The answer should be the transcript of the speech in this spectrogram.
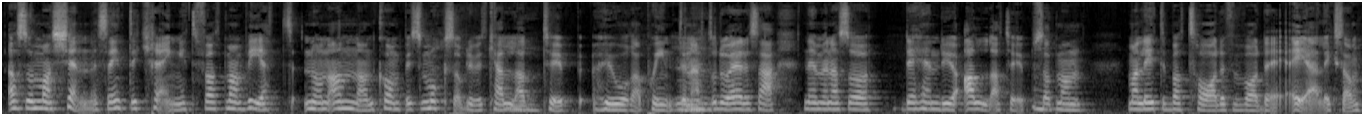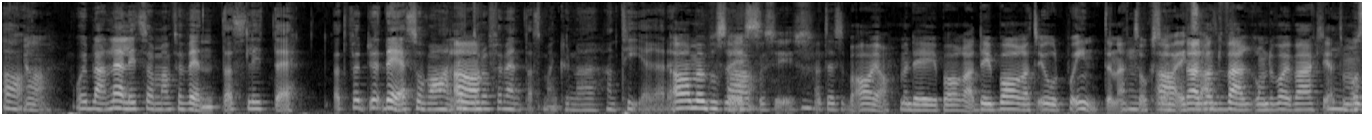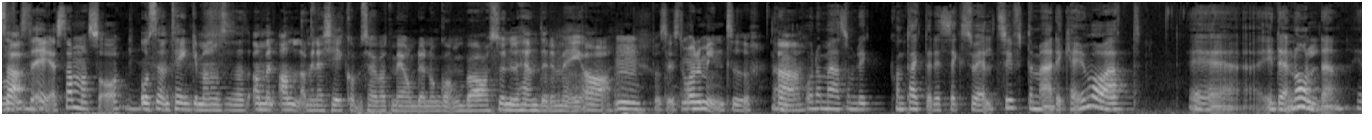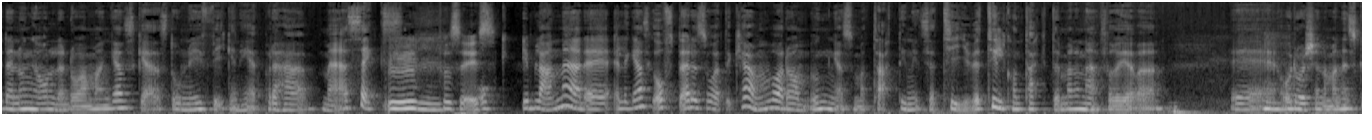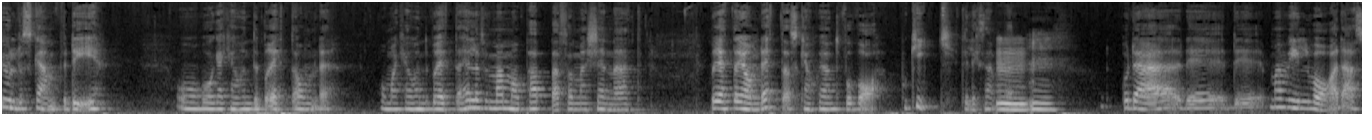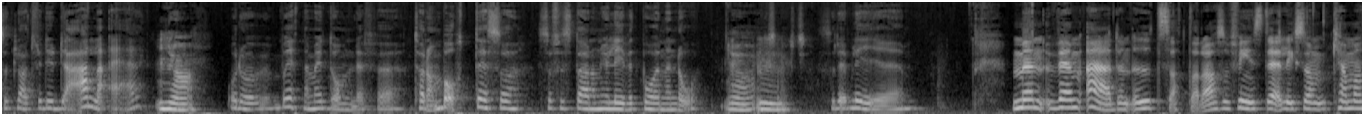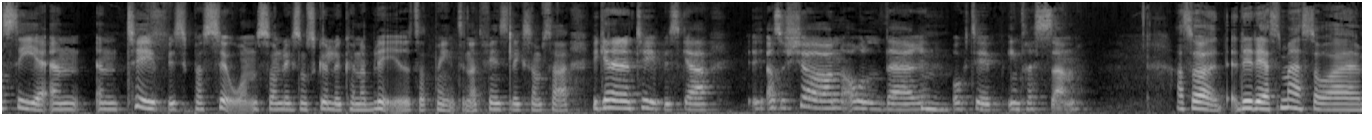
Alltså man känner sig inte kränkt för att man vet någon annan kompis som också har blivit kallad typ hora på internet Mm. och då är det så här, nej men alltså det händer ju alla typ så att man man lite bara tar det för vad det är liksom. ja. Och ibland är det lite så att man förväntas lite. Att för det är så vanligt Ja. och då förväntas man kunna hantera det. Ja men precis. Ja, precis. Att det är så bara, ah, ja men det är ju bara, det är bara ett ord på internet Mm. också. Ja, det hade exakt. varit värre om det var i verkligheten. Mm. Man Och bara, så- fast det är samma sak. Och sen tänker man någonstans att ja, men alla mina tjejkompisar har varit med om det någon gång. Bara, så nu hände det mig. Ja. Mm, precis, då var det min tur. Ja, och de här som blir kontaktade i sexuellt syfte med det kan ju vara att eh, i den åldern, i den unga åldern då har man ganska stor nyfikenhet på det här med sex. Mm, precis. Och ibland är det, eller ganska ofta är det så att det kan vara de unga som har tagit initiativet till kontakten med den här förövaren. Eh, Mm. Och då känner man en skuld och skam för det. Och vågar kanske inte berätta om det. Och man kanske inte berättar heller för mamma och pappa för man känner att berättar jag om detta så kanske jag inte får vara på kick till exempel. Mm. Mm. Och där, det, det, man vill vara där såklart för det är där alla är. Ja. Och då berättar man ju inte om det för tar de bort det så, så förstör de ju livet på en ändå. Ja, Mm. exakt. Så det blir... eh, Men vem är den utsatta då? Alltså finns det liksom, kan man se en, en typisk person som liksom skulle kunna bli utsatt på internet? Finns det liksom så här, vilken är den typiska, alltså kön, ålder Mm. och typ intressen? Alltså det är det som är så, eh,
